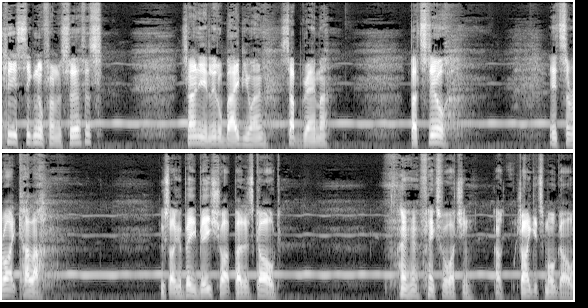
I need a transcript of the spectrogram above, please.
Clear signal from the surface. It's only a little baby one, sub-grammer. But still, it's the right colour. Looks like a BB shot, but it's gold. Thanks for watching. I'll try and get some more gold.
